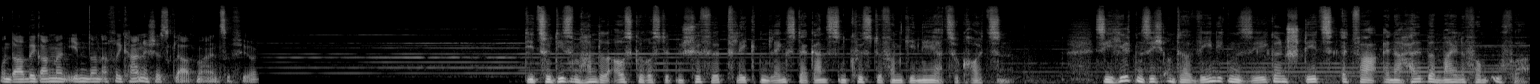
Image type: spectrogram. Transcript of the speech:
Und da begann man eben dann afrikanische Sklaven einzuführen. Die zu diesem Handel ausgerüsteten Schiffe pflegten längs der ganzen Küste von Guinea zu kreuzen. Sie hielten sich unter wenigen Segeln stets etwa eine halbe Meile vom Ufer.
